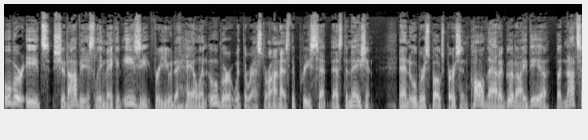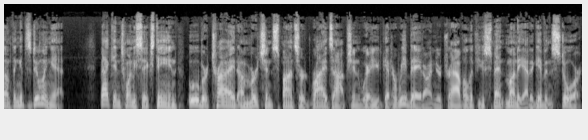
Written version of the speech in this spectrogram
Uber Eats should obviously make it easy for you to hail an Uber with the restaurant as the preset destination. An Uber spokesperson called that a good idea, but not something it's doing yet. Back in 2016, Uber tried a merchant sponsored rides option where you'd get a rebate on your travel if you spent money at a given store.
